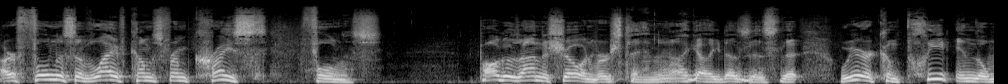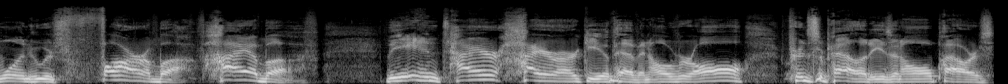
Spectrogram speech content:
Our fullness of life comes from Christ's fullness. Paul goes on to show in verse 10, and I like how he does this, that we are complete in the one who is far above, high above the entire hierarchy of heaven over all principalities and all powers.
